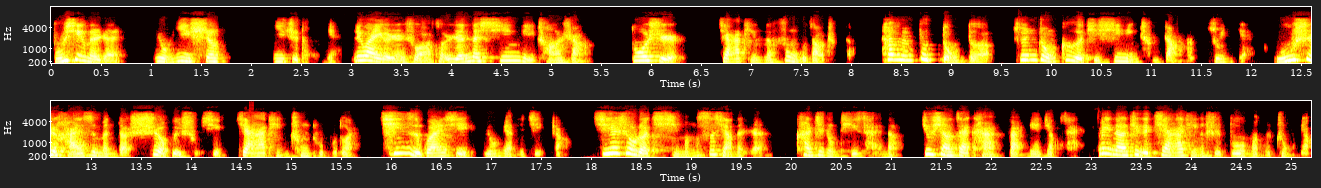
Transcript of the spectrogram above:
不幸的人用一生医治童年。另外一个人说：人的心理创伤多是家庭的父母造成的，他们不懂得尊重个体心灵成长的尊严。无视孩子们的社会属性，家庭冲突不断，亲子关系永远的紧张。接受了启蒙思想的人看这种题材呢，就像在看反面教材。所以呢，这个家庭是多么的重要。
